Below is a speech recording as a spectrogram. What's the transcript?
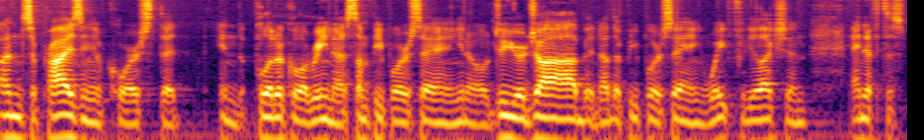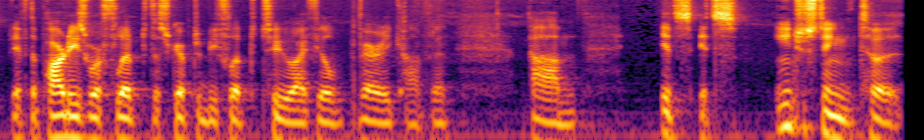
unsurprising, of course, that in the political arena, some people are saying, you know, do your job, and other people are saying, wait for the election. And if the if the parties were flipped, the script would be flipped too. I feel very confident. Um, it's it's interesting to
